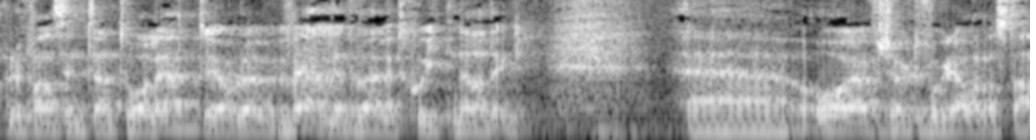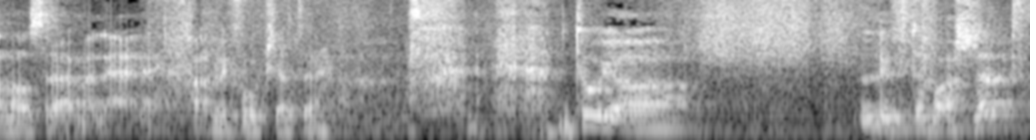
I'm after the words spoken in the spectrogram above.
Och det fanns inte en toalett och jag blev väldigt, väldigt skitnödig. Eh, och jag försökte få grabbarna att stanna och sådär, men nej, nej, fan vi fortsätter. Då tog jag, lyfte på arslet,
